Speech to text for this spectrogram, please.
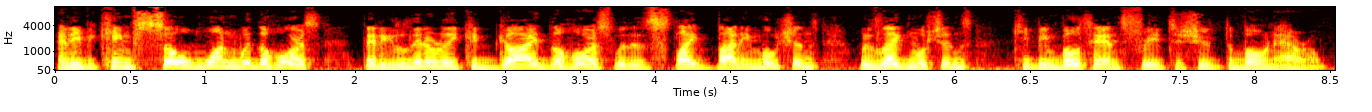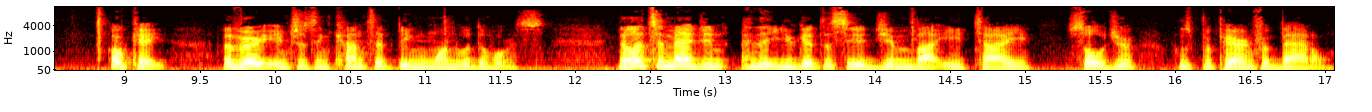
And he became so one with the horse that he literally could guide the horse with his slight body motions, with leg motions, keeping both hands free to shoot the bow and arrow. Okay, a very interesting concept being one with the horse. Now let's imagine that you get to see a Jinba Itai soldier who's preparing for battle.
